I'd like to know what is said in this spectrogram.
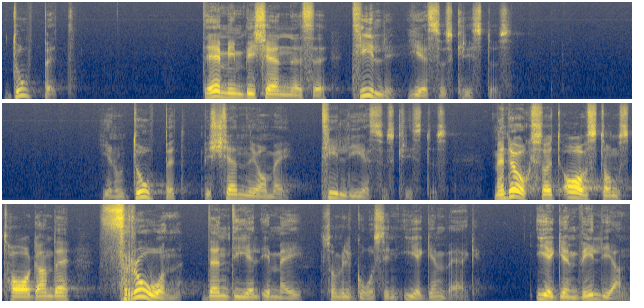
Dopet, det är min bekännelse till Jesus Kristus. Genom dopet bekänner jag mig till Jesus Kristus. Men det är också ett avståndstagande från den del i mig som vill gå sin egen väg. Egenviljan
